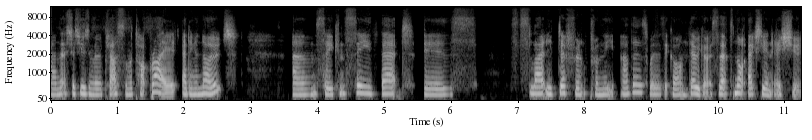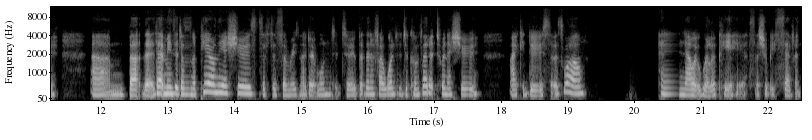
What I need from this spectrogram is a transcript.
And that's just using the plus on the top right, adding a note. Um, so you can see that is slightly different from the others. Where has it gone? There we go. So that's not actually an issue. Um, but th that means it doesn't appear on the issues if there's some reason I don't want it to. But then if I wanted to convert it to an issue, I could do so as well. And now it will appear here. So there should be seven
